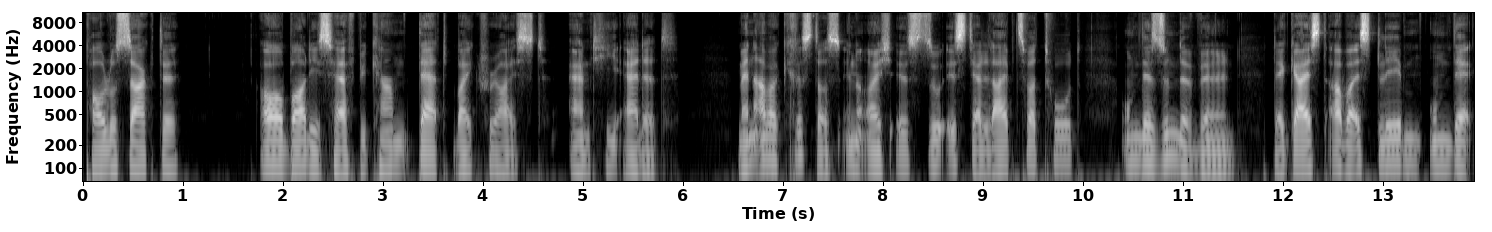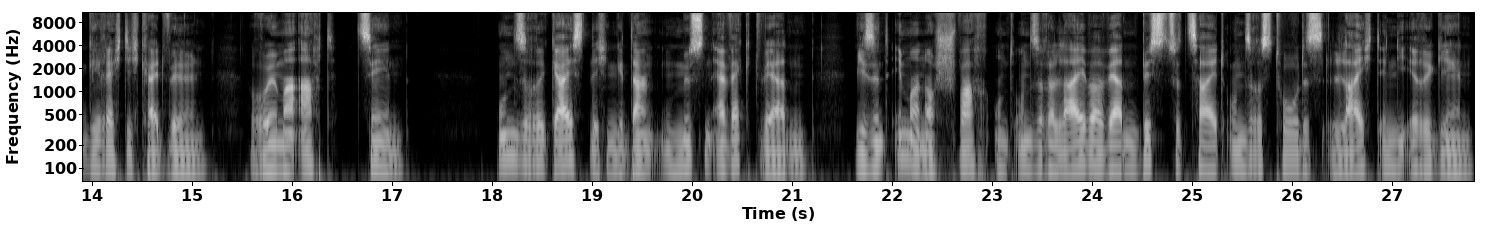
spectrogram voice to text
Paulus sagte, Our bodies have become dead by Christ, and he added, wenn aber Christus in euch ist, so ist der Leib zwar tot um der Sünde willen, der Geist aber ist Leben um der Gerechtigkeit willen. Römer 8, 10. Unsere geistlichen Gedanken müssen erweckt werden. Wir sind immer noch schwach und unsere Leiber werden bis zur Zeit unseres Todes leicht in die Irre gehen.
